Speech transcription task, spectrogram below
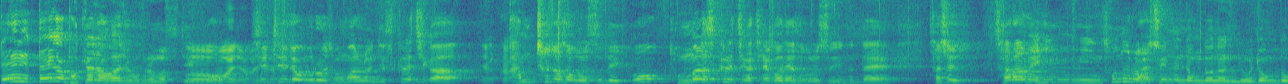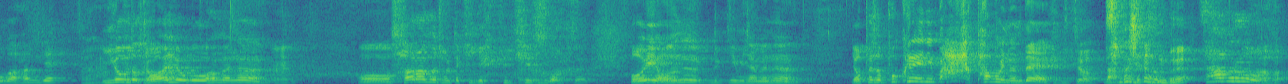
때 때가 벗겨져가지고 그런 걸 수도 있고 어, 맞아, 맞아, 실질적으로 정말로 이제 스크래치가 약간. 감춰져서 그럴 수도 있고 정말 스크래치가 제거돼서 그럴 수도 있는데 사실 사람의 힘인 손으로 할 수 있는 정도는 요 정도가 한계 이거보다 그렇죠. 더 하려고 하면은 네. 어 사람은 절대 기계를 이길 수가 없어요 거의 어느 느낌이냐면은 옆에서 포크레인이 막 파고 있는데 그죠. 나머지는 거야? 삽으로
